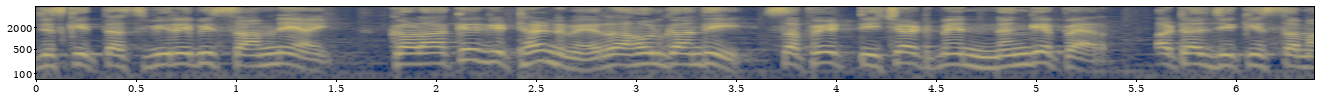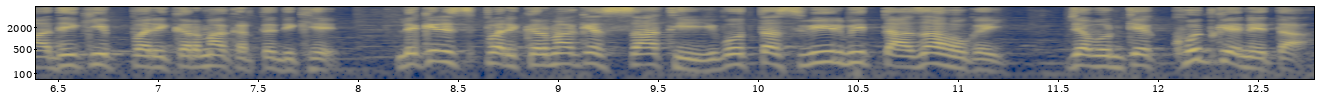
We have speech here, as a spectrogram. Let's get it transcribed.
जिसकी तस्वीरें भी सामने आई। कड़ाके की ठंड में राहुल गांधी सफ़ेद टी शर्ट में नंगे पैर अटल जी की समाधि की परिक्रमा करते दिखे। लेकिन इस परिक्रमा के साथ ही वो तस्वीर भी ताज़ा हो गई, जब उनके खुद के नेता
